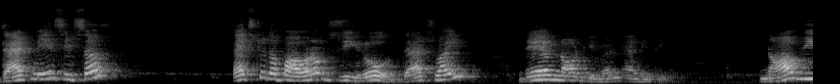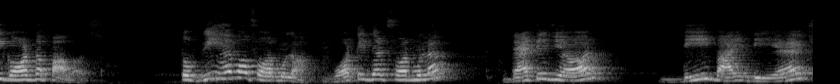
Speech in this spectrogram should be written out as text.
That means it's a x to the power of 0. That's why they have not given anything. Now we got the powers. So we have a formula. What is that formula? That is your d by dx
